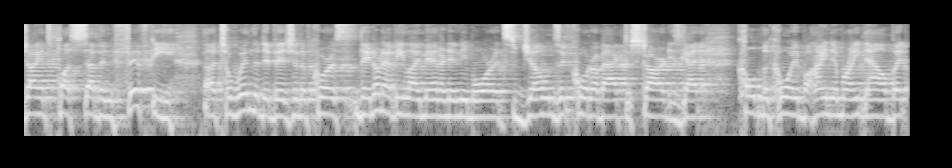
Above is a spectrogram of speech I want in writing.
Giants plus 750 uh, to win the division. Of course, they don't have Eli Manning anymore. It's Jones at quarterback to start. He's got Colt McCoy behind him right now. But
